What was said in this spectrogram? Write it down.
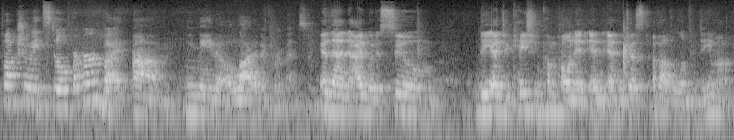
fluctuate still for her, but um, we made a lot of improvements. And then I would assume the education component and, and just about the lymphedema. I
